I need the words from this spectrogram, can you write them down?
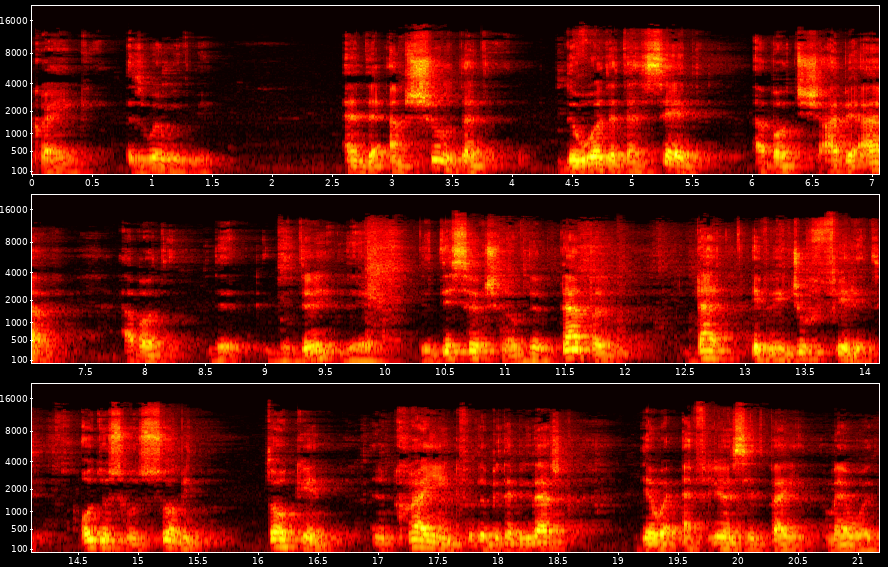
crying as well with me, and I'm sure that the word that I said about Tisha B'Av, about the the, the, the destruction of the temple, that every Jew feel it. All those who saw me talking and crying for the Beit HaMikdash, they were influenced by my word.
